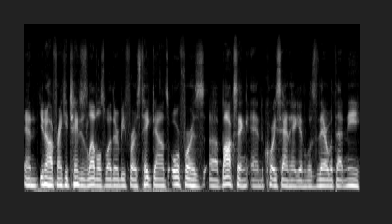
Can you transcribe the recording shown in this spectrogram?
And you know how Frankie changes levels, whether it be for his takedowns or for his uh, boxing. And Corey Sandhagen was there with that knee,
